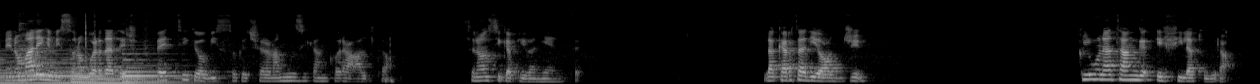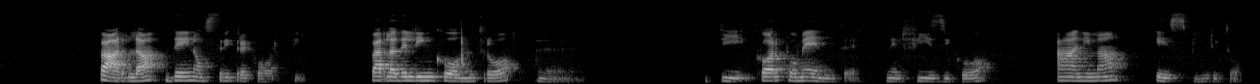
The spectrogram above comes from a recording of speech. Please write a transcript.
Meno male che mi sono guardata i ciuffetti che ho visto che c'era la musica ancora alta, se no non si capiva niente. La carta di oggi. Clunatang e filatura. Parla dei nostri tre corpi, parla dell'incontro eh, di corpo-mente nel fisico, anima e spirito.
